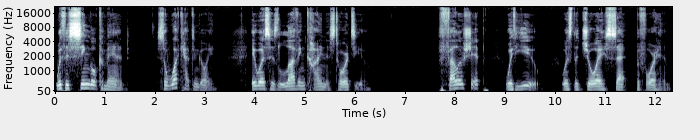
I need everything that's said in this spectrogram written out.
with a single command? So what kept him going? It was his loving kindness towards you. Fellowship with you was the joy set before him.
